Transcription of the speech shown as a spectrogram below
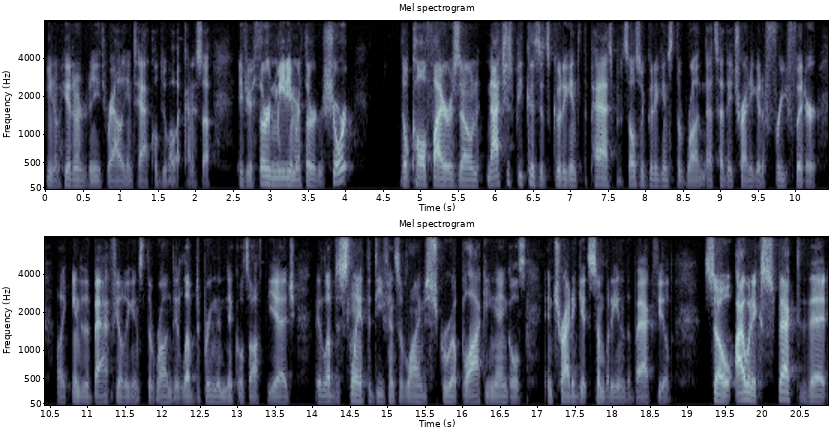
you know, hit underneath, rally and tackle, do all that kind of stuff. If you're third and medium or third and short, they'll call fire zone, not just because it's good against the pass, but it's also good against the run. That's how they try to get a free footer like into the backfield against the run. They love to bring the nickels off the edge. They love to slant the defensive line to screw up blocking angles and try to get somebody into the backfield. So I would expect that,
